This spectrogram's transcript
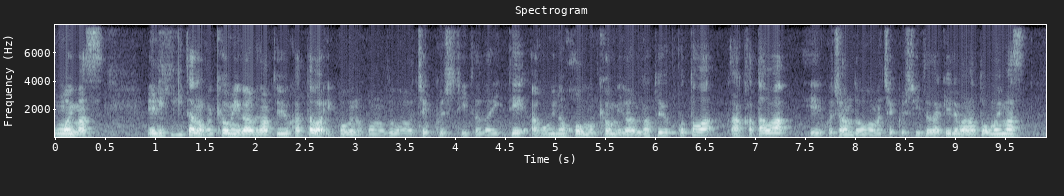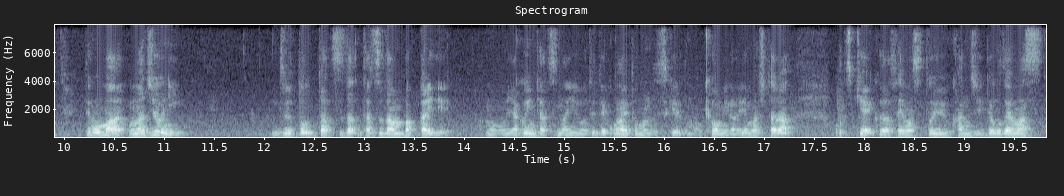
思います。エレキギターの方が興味があるなという方は、1本目の方の動画をチェックしていただいて、アコギの方も興味があるなということは方は、こちらの動画もチェックしていただければなと思います。でも、まあ、同じようにずっと雑談ばっかりで役に立つ内容は出てこないと思うんですけれども、興味がありましたらお付き合いくださいますという感じでございます。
